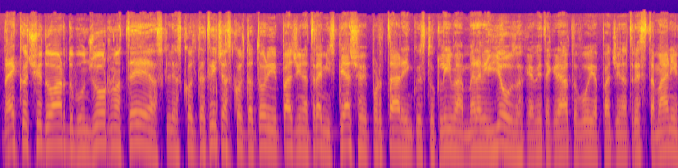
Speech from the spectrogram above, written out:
Eccoci Edoardo, buongiorno a te, le ascoltatrici e ascoltatori di pagina 3. Mi spiace portare in questo clima meraviglioso che avete creato voi a pagina 3 stamani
